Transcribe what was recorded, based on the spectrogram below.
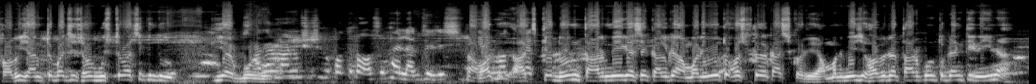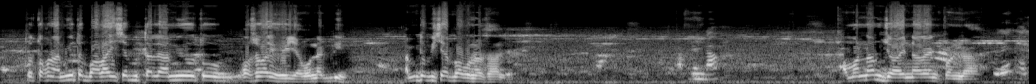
সবই জানতে পারছি সবই বুঝতে পারছি কিন্তু কি আর বলব? সাধারণ মানুষ হিসেবে কতটা অসহায় লাগছে যে আমার মতো আজকে ধরুন তার মেয়ে গেছে কালকে আমার মেয়েও তো হসপিটালে কাজ করে আমার মেয়ে যে হবে না তার কোনো তো গ্যারান্টি নেই না। তো তখন আমিও তো বাবা হিসাবে তাহলে আমিও তো অসহায় হয়ে যাব না একদিন। আমি তো বিচার পাবো না তাহলে। আপনার নাম? আমার নাম জয় নারায়ণ পণ্ডা। কোথায়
